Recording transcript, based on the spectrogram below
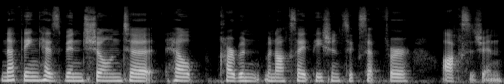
nothing has been shown to help carbon monoxide patients except for oxygen.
